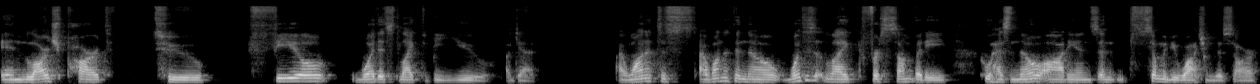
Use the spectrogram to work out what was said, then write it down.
in large part to feel what it's like to be you again. I wanted to I wanted to know what is it like for somebody who has no audience, and some of you watching this are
